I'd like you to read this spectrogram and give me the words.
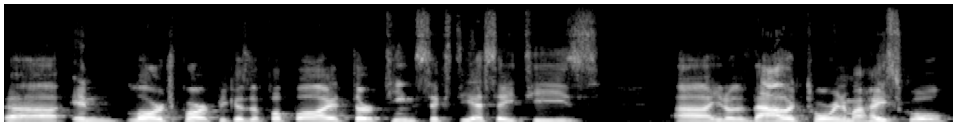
Uh, in large part because of football, I had 1360 SATs. Uh, you know, the valedictorian in my high school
